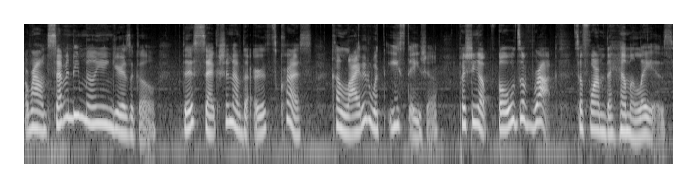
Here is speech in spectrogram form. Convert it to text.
Around 70 million years ago, this section of the Earth's crust collided with East Asia, pushing up folds of rock to form the Himalayas.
